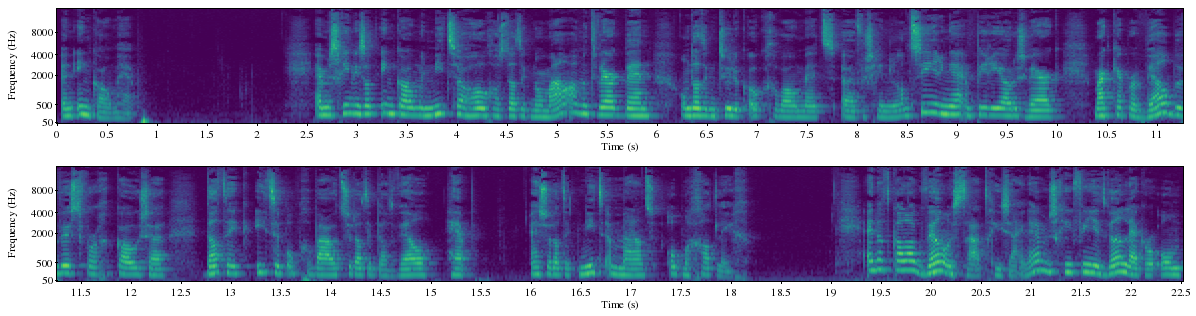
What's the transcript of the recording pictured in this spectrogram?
een inkomen heb. En misschien is dat inkomen niet zo hoog als dat ik normaal aan het werk ben, omdat ik natuurlijk ook gewoon met uh, verschillende lanceringen en periodes werk. Maar ik heb er wel bewust voor gekozen dat ik iets heb opgebouwd zodat ik dat wel heb. En zodat ik niet een maand op mijn gat lig. En dat kan ook wel een strategie zijn. Hè? Misschien vind je het wel lekker om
